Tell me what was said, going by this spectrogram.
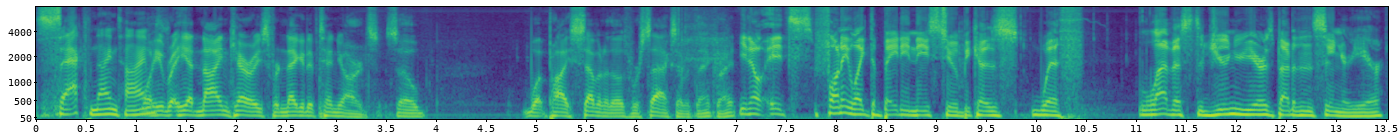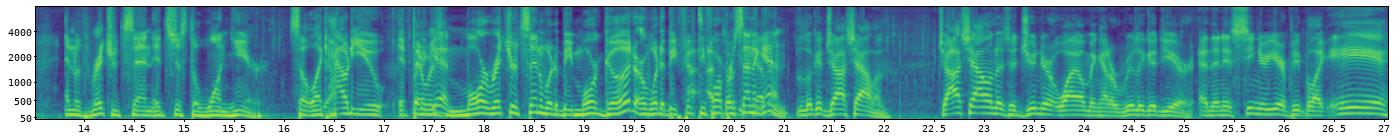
Sacked nine times. Well, he he had nine carries for negative 10 yards. So what? Probably seven of those were sacks, I would think, right? You know, it's funny like debating these two because with Levis, the junior year is better than the senior year, and with Richardson, it's just the one year. So, like, how do you? If there was more Richardson, would it be more good, or would it be I've fifty-four told you, percent Kevin, again? Look at Josh Allen. Josh Allen as a junior at Wyoming had a really good year, and then his senior year, people like, eh,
